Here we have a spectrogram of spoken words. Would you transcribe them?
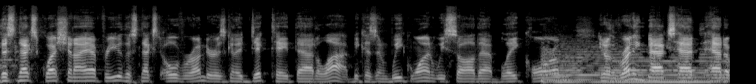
this next question I have for you, this next over under, is going to dictate that a lot because in week one we saw that Blake Corum, you know, the running backs had had a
